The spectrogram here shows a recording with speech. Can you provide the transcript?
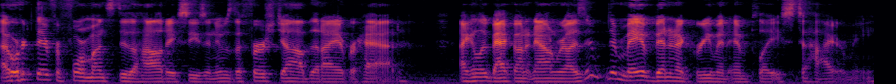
I worked there for four months through the holiday season. It was the first job that I ever had. I can look back on it now and realize there, there may have been an agreement in place to hire me.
